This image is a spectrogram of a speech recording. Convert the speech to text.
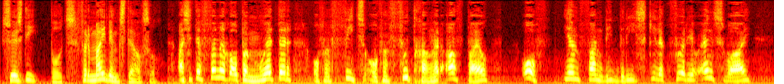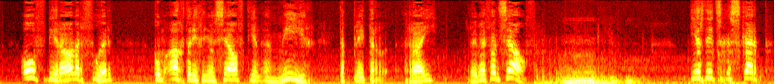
soos die botsvermydingsstelsel. As jy te vinnig op 'n motor of 'n fiets of 'n voetganger afbuil of een van die drie skielik voor jou inswaai of die radar voor kom agter jy gaan jouself teen 'n muur te pletter ry, ry my van self. Eers net so geskerp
